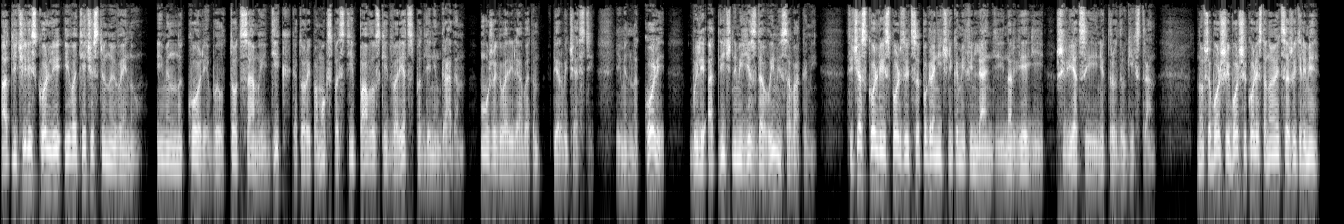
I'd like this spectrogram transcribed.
Отличились Колли и в Отечественную войну. Именно Коли был тот самый Дик, который помог спасти Павловский дворец под Ленинградом. Мы уже говорили об этом в первой части. Именно Коли были отличными ездовыми собаками. Сейчас Колли используется пограничниками Финляндии, Норвегии, Швеции и некоторых других стран. Но все больше и больше Коли становятся жителями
